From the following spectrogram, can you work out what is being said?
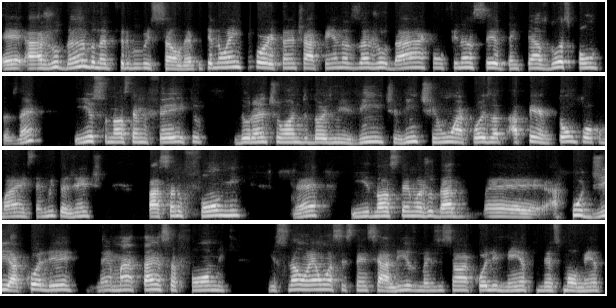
é, ajudando na distribuição, né? Porque não é importante apenas ajudar com o financeiro, tem que ter as duas pontas, né? Isso nós temos feito durante o ano de 2020, 2021, a coisa apertou um pouco mais, tem muita gente passando fome né? E nós temos ajudado é, a acudir, acolher, né? matar essa fome. Isso não é um assistencialismo, mas isso é um acolhimento nesse momento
